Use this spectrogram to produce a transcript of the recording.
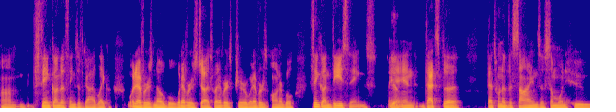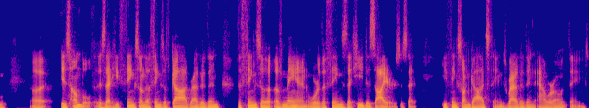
um, think on the things of God, like whatever is noble, whatever is just, whatever is pure, whatever is honorable. Think on these things, Yeah. and, and that's the that's one of the signs of someone who uh, is humble is that he thinks on the things of God rather than the things of, of man or the things that he desires. Is that he thinks on God's things rather than our own things.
